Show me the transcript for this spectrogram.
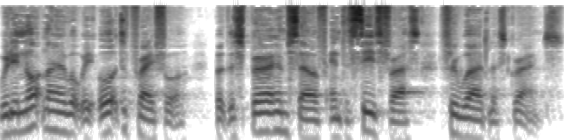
We do not know what we ought to pray for, but the Spirit Himself intercedes for us through wordless groans.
